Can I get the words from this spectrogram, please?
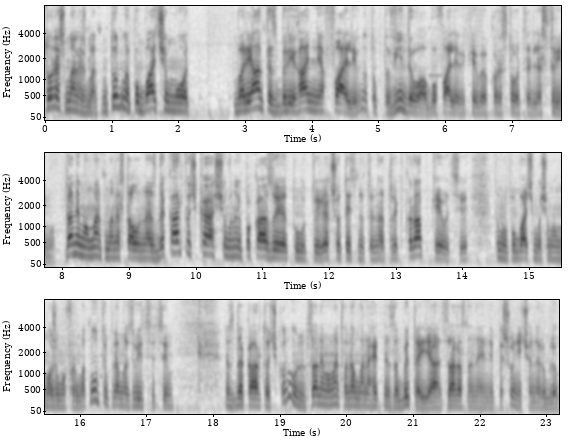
Storage Management. Тут ми побачимо варіанти зберігання файлів, ну тобто відео або файлів, які ви використовуєте для стріму. В даний момент в мене вставлена SD-карточка, що воно і показує тут. Якщо тиснути на три крапки, оці, то ми побачимо, що ми можемо форматнути прямо звідси цим. SD-карточку. Ну, в даний момент вона в мене геть не забита, я зараз на неї не пишу, нічого не роблю.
